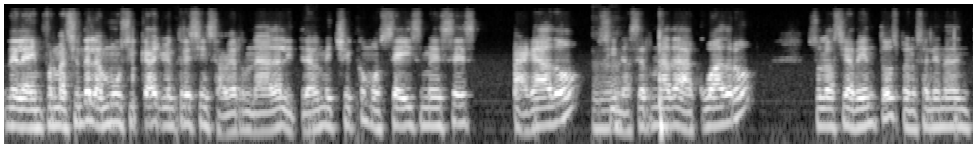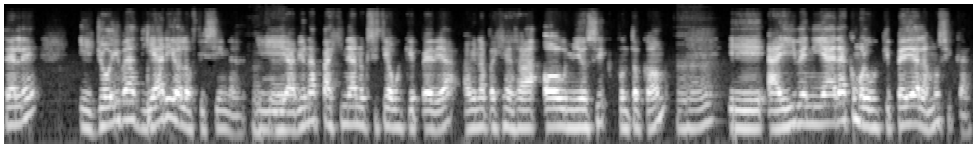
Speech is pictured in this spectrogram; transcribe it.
de la información de la música, yo entré sin saber nada, literal me eché como seis meses pagado, sin hacer nada a cuadro, solo hacía eventos, pero no salía nada en tele, y yo iba diario a la oficina y había una página, no existía Wikipedia, había una página que se llama allmusic.com y ahí venía, era como el Wikipedia de la música.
